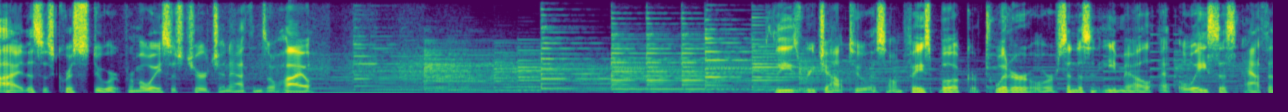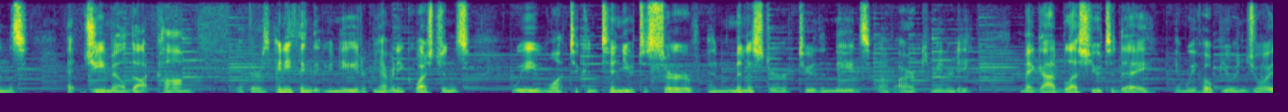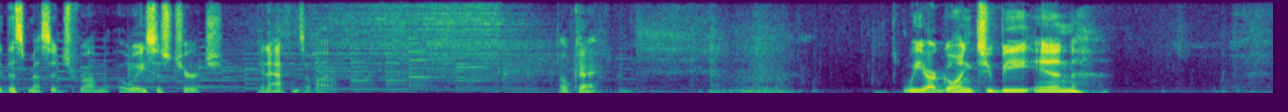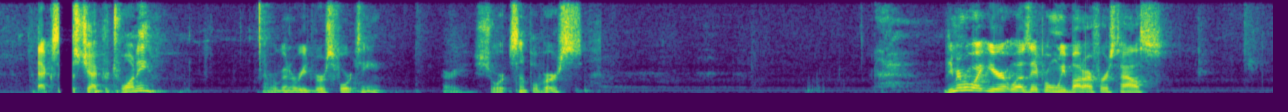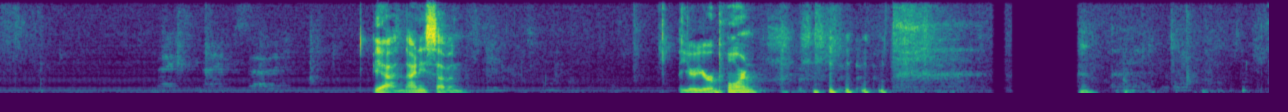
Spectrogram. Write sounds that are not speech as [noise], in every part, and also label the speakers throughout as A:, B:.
A: Hi, this is Chris Stewart from Oasis Church in Athens, Ohio. Please reach out to us on Facebook or Twitter or send us an email at oasisathens at gmail.com. If there's anything that you need, if you have any questions, we want to continue to serve and minister to the needs of our community. May God bless you today, and we hope you enjoy this message from Oasis Church in Athens, Ohio. Okay. We are going to be in Exodus chapter 20, and we're going to read verse 14. Very short, simple verse. Do you remember what year it was, April, when we bought our first house?
B: 1997.
A: Yeah, 97. The year you were born. [laughs]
